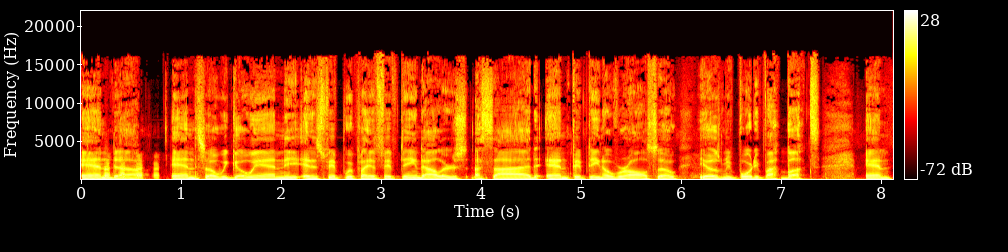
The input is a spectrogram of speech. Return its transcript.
And uh, and so we go in, and, he, and it's 50, we're playing fifteen dollars a side and fifteen overall. So he owes me forty five bucks, and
